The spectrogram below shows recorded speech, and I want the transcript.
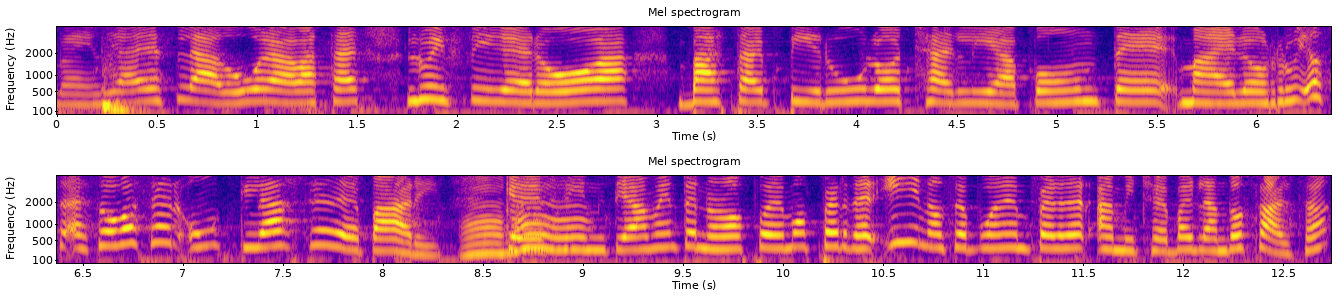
La India es la dura. Va a estar Luis Figueroa, va a estar Pirulo, Charlie Aponte, Maelo Ruiz. O sea, eso va a ser un clase de party que definitivamente no nos podemos perder. Y no se pueden perder a Michelle bailando salsa,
